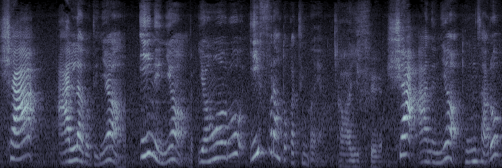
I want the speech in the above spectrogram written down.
샤, 알라거든요. 인은요, 영어로 if랑 똑같은 거예요. 아, if예요. 샤아는요, 동사로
